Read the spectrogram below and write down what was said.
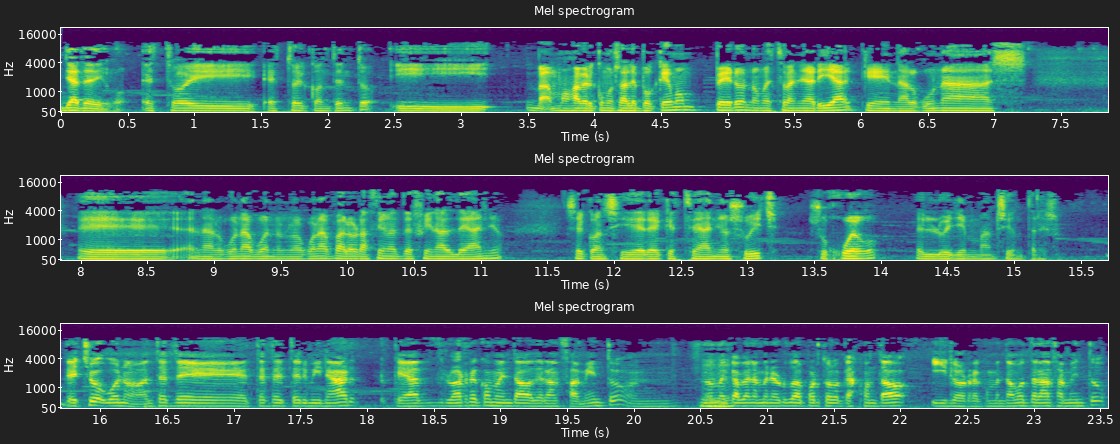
ya te digo, estoy, estoy contento y vamos a ver cómo sale Pokémon, pero no me extrañaría que en algunas... Eh, en algunas bueno en algunas valoraciones de final de año se considere que este año Switch su juego es Luigi Mansion 3 de hecho, bueno, antes de, antes de terminar, que lo has recomendado de lanzamiento, no me cabe la menor duda por todo lo que has contado, y lo recomendamos de lanzamiento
